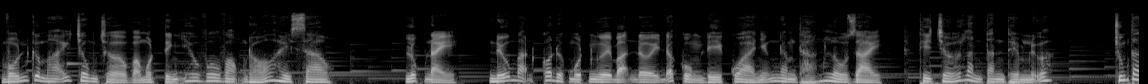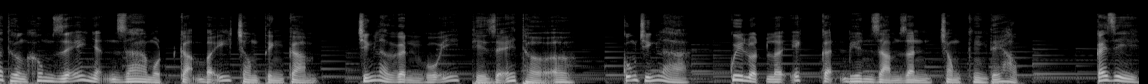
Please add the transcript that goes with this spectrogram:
vốn cứ mãi trông chờ vào một tình yêu vô vọng đó hay sao? Lúc này, nếu bạn có được một người bạn đời đã cùng đi qua những năm tháng lâu dài thì chớ lăn tăn thêm nữa. Chúng ta thường không dễ nhận ra một cạm bẫy trong tình cảm, chính là gần gũi thì dễ thờ ơ. Cũng chính là quy luật lợi ích cận biên giảm dần trong kinh tế học. Cái gì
